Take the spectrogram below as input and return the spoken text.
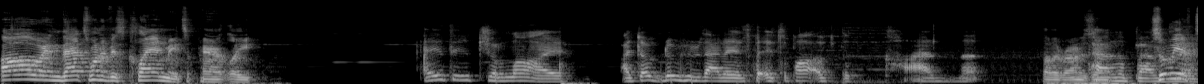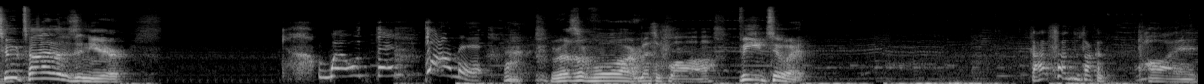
Oh, and that's one of his clanmates, apparently. 18th July. I don't know who that is, but it's a part of the clan that Tyler Brown is Tyler in. Brown So we have two Tylers in here. Well then, damn it! Reservoir. Reservoir. Beat to it. That sounds like a tie.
